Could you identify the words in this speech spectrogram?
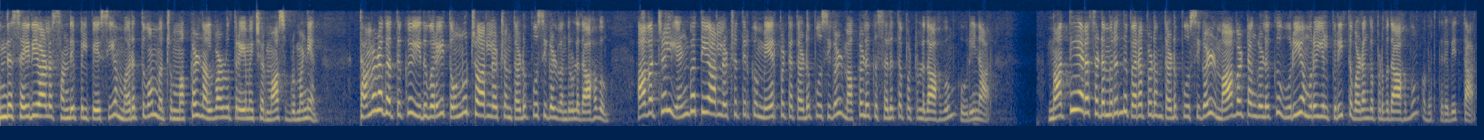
இந்த செய்தியாளர் சந்திப்பில் பேசிய மருத்துவம் மற்றும் மக்கள் நல்வாழ்வுத்துறை அமைச்சர் மா. சுப்பிரமணியன் தமிழகத்துக்கு இதுவரை தொன்னூற்றாறு லட்சம் தடுப்பூசிகள் வந்துள்ளதாகவும் அவற்றில் எண்பத்தி ஆறு லட்சத்திற்கும் மேற்பட்ட தடுப்பூசிகள் மக்களுக்கு செலுத்தப்பட்டுள்ளதாகவும் கூறினார். மத்திய அரசிடமிருந்து பெறப்படும் தடுப்பூசிகள் மாவட்டங்களுக்கு உரிய முறையில் பிரித்து வழங்கப்படுவதாகவும் அவர் தெரிவித்தார்.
